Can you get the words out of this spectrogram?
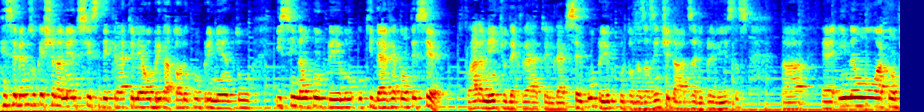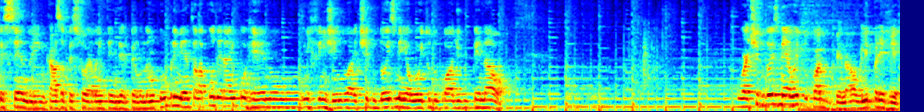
recebemos o questionamento se esse decreto ele é obrigatório o cumprimento e se não cumpri-lo, o que deve acontecer. Claramente o decreto ele deve ser cumprido por todas as entidades ali previstas, Tá? É, e não acontecendo, em caso a pessoa ela entender pelo não cumprimento, ela poderá incorrer no infringindo o artigo 268 do Código Penal. O artigo 268 do Código Penal ele prevê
